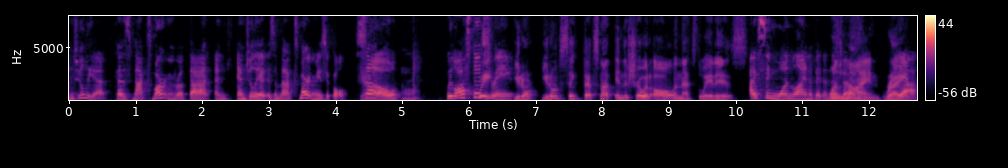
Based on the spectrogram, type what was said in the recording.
& Juliet because Max Martin wrote that and & Juliet is a Max Martin musical. Yeah. So Oh. we lost those wait, three. you don't you don't think that's not in the show at all, and that's the way it is. I sing one line of it in One the show. line, right? Yeah,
